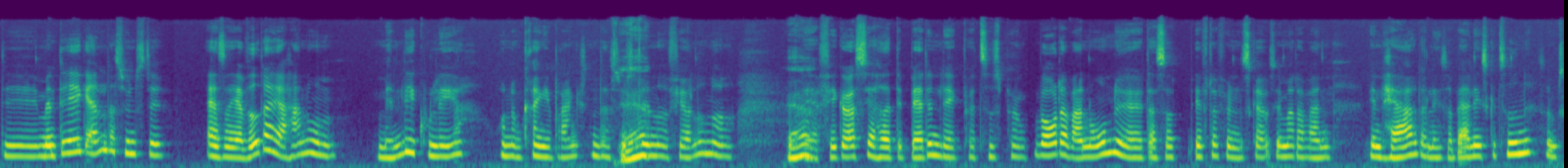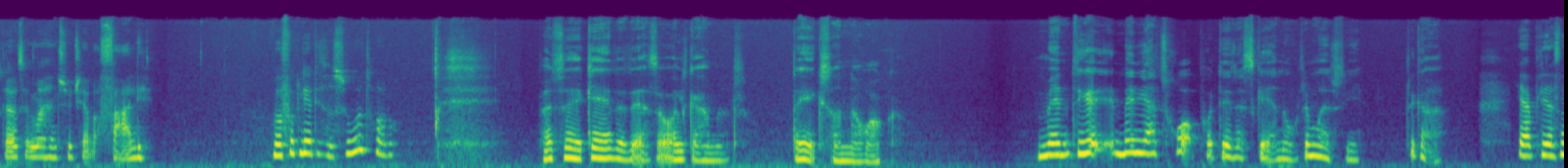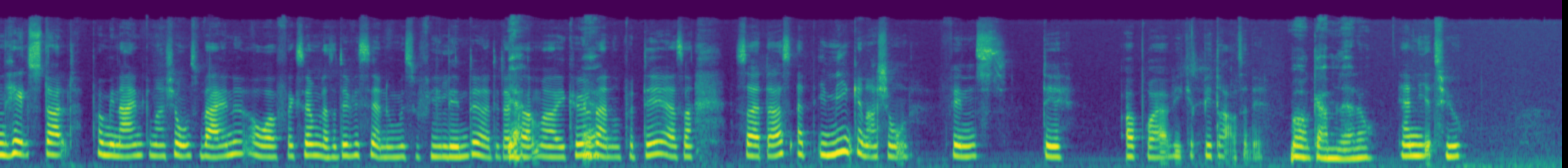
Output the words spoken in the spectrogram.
det. Men det er ikke alle, der synes det. Altså, jeg ved da, at jeg har nogle mandlige kolleger rundt omkring i branchen, der synes, Ja. det er noget fjollet noget. Ja. Og jeg fik også, jeg havde et debatindlæg på et tidspunkt, hvor der var nogen, øh, der så efterfølgende skrev til mig, der var en, en herre, der læser Berlingske Tidene, som skrev til mig, at han synes, jeg var farlig. Hvorfor bliver de så sure, tror du? Patriarkatet er så oldgammelt. Det er ikke sådan noget rock. Men, det, men jeg tror på det, der sker nu. Det må jeg sige. Det gør jeg. Jeg bliver sådan helt stolt på min egen generations vegne over for eksempel altså det, vi ser nu med Sofie Linde og det, der Ja. kommer i kølvandet ja. på det. Altså, så at der også at i min generation findes det oprør, vi kan bidrage til det. Hvor gammel er du? Jeg er 29.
